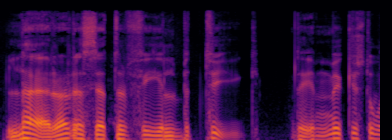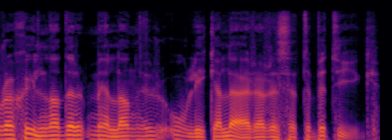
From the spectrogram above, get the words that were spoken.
Lärare sätter fel betyg. Det är mycket stora skillnader mellan hur olika lärare sätter betyg.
